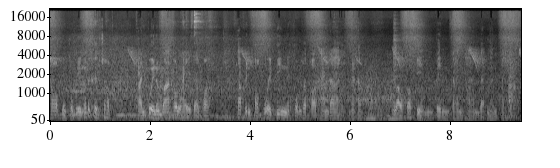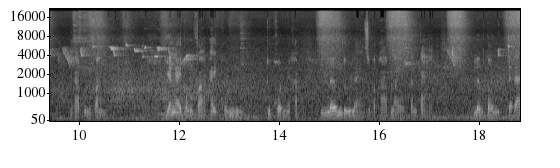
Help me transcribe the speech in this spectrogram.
ชอบอย่างผมเองก็ไม่เคยชอบทานกล้วยน้ำว้าเท่าไหร่ แต่พอถ้าเป็นพอกล้วยปิ้งเนี่ยผมก็พอทานได้นะครับ เราก็เปลี่ยนเป็นการทานแบบนั้นไปนะครับคุณฟังยังไงผมฝากให้คน ทุกคนนะครับ เริ่มดูแลสุขภาพเราตั้งแต่เริ่มต้นจะได้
